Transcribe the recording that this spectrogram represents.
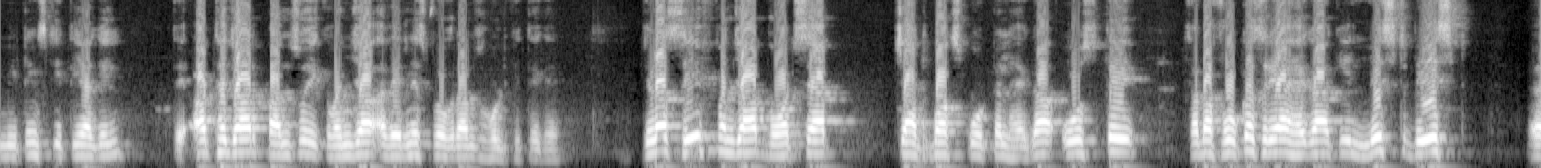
ਮੀਟਿੰਗਸ ਕੀਤੀਆਂ ਗਈ ਤੇ 8551 ਅਵੇਅਰਨੈਸ ਪ੍ਰੋਗਰਾਮਸ ਹੋਲਡ ਕੀਤੇ ਗਏ। ਜਿਹੜਾ safe Punjab WhatsApp chat box portal ਹੈਗਾ, ਉਸ ਤੇ ਸਾਡਾ ਫੋਕਸ ਰਿਹਾ ਹੈਗਾ ਕਿ ਲਿਸਟ ਬੇਸਡ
